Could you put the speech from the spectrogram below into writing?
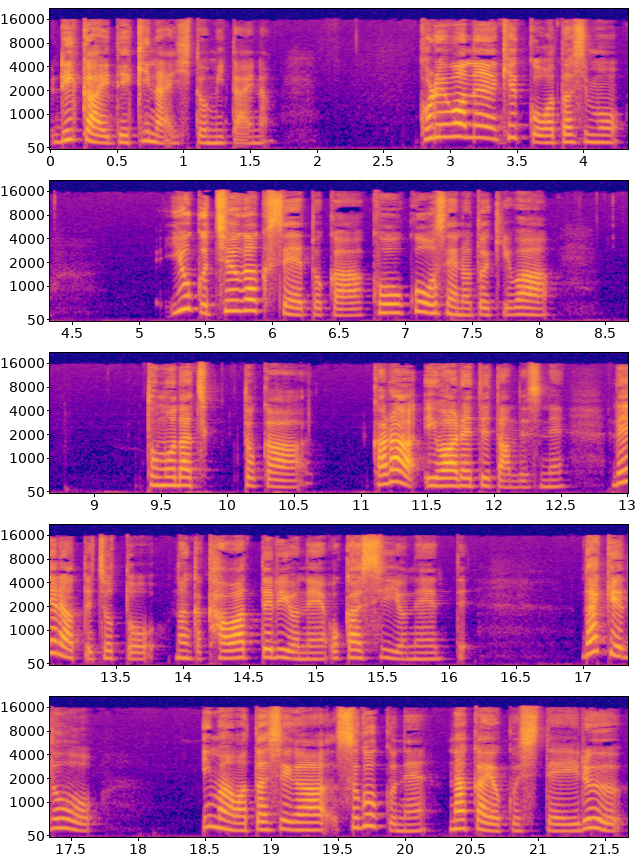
理解できない人みたいな。これはね結構私もよく中学生とか高校生の時は友達とかから言われてたんですね。レイラってちょっとなんか変わってるよねおかしいよねって。だけど今私がすごくね仲良くしている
